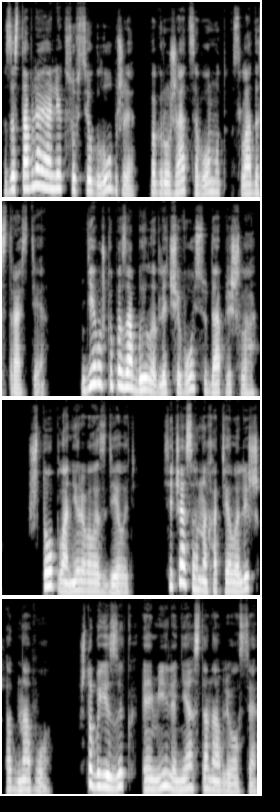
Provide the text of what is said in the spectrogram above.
заставляя Алексу все глубже погружаться в омут сладострастия. Девушка позабыла, для чего сюда пришла, что планировала сделать. Сейчас она хотела лишь одного, чтобы язык Эмиля не останавливался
